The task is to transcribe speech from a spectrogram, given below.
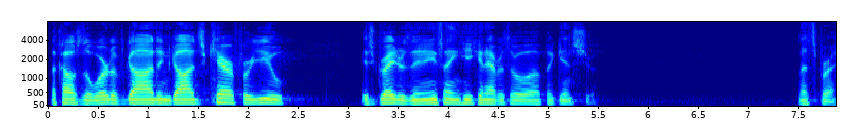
Because the Word of God and God's care for you is greater than anything He can ever throw up against you. Let's pray.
